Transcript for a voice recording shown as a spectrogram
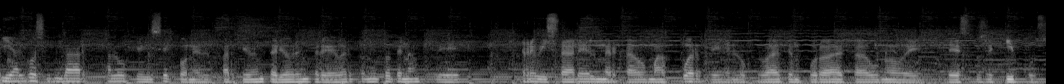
Y algo similar a lo que hice con el partido anterior entre Everton y Tottenham, de revisar el mercado más fuerte en lo que va de temporada de cada uno de, de estos equipos.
